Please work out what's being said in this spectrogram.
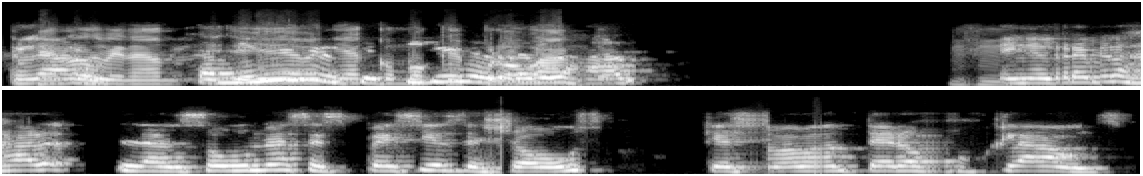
claro, ya nos venían, venía como que probando. En el Rebel Heart lanzó unas especies de shows que se llamaban Terror of Clowns,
